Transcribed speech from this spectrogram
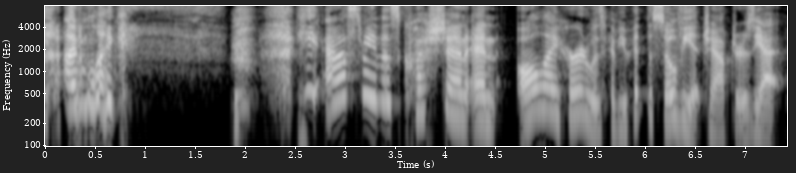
I'm like, he asked me this question, and all I heard was, Have you hit the Soviet chapters yet?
